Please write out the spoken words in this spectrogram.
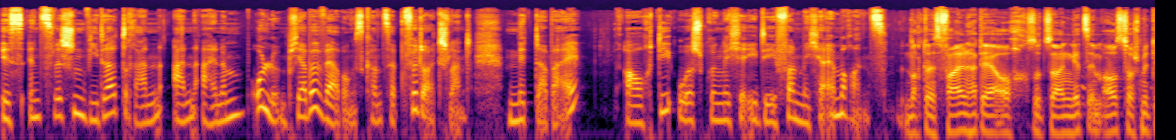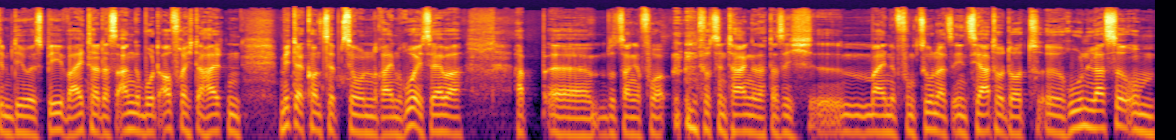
ist inzwischen wieder dran an einem Olympia-Bewerbungskonzept für Deutschland. Mit dabei auch die ursprüngliche Idee von Michael Morons. Nordrhein-Westfalen hat er auch sozusagen jetzt im Austausch mit dem DOSB weiter das Angebot aufrechterhalten mit der Konzeption Rhein-Ruhr. Ich selber habe äh, sozusagen vor 14 Tagen gesagt, dass ich äh, meine Funktion als Initiator dort äh, ruhen lasse, um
